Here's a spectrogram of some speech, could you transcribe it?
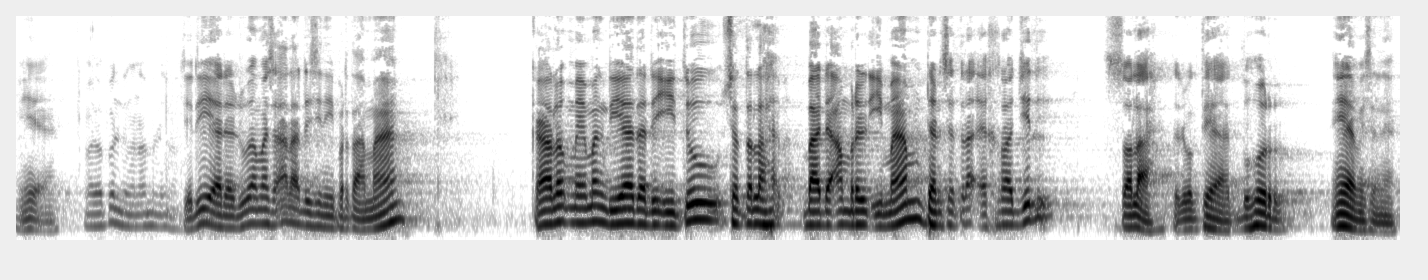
Ya. Walaupun dengan amril imam. Jadi ada dua masalah di sini. Pertama, kalau memang dia tadi itu setelah ba'da amril imam dan setelah ikhrajil shalah dari waktunya duhur. Iya misalnya.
